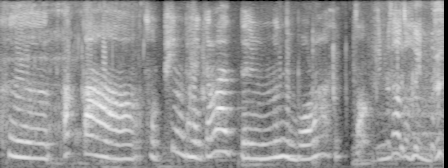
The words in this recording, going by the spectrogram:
그 아까 저핑 발견할 때 윤무님 뭐라 하셨죠? 님 사정인 듯?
